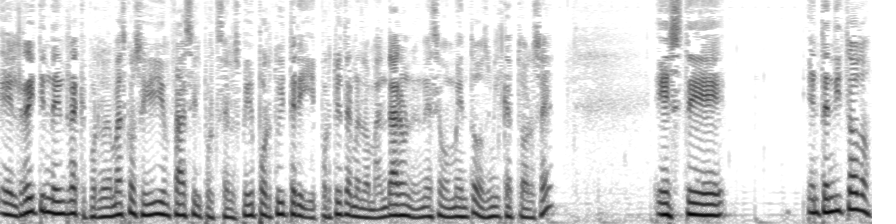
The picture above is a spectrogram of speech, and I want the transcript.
el, rating de INRA, que por lo demás conseguí bien fácil porque se los pedí por Twitter y por Twitter me lo mandaron en ese momento, 2014, este, entendí todo.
